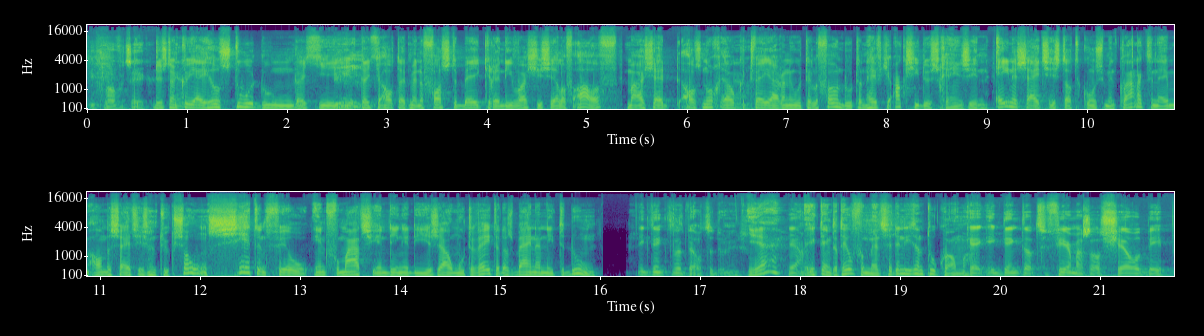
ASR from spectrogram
Ik geloof het zeker. Dus dan kun jij heel stoer doen dat je, dat je altijd met een vaste beker en die was je zelf af. Maar als jij alsnog elke twee jaar een nieuwe telefoon doet, dan heeft je actie dus geen zin. Enerzijds is dat de consument kwalijk te nemen. Anderzijds is er natuurlijk zo ontzettend veel informatie en dingen die je zou moeten weten. Dat is bijna niet te doen. Ik denk dat het wel te doen is. Ja? Ja. Ik denk dat heel veel mensen er niet aan toe komen. Kijk, ik denk dat firma's als Shell, BP,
